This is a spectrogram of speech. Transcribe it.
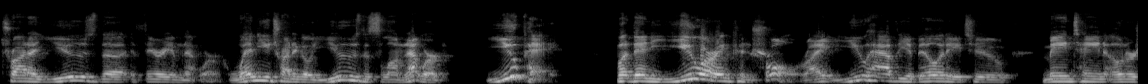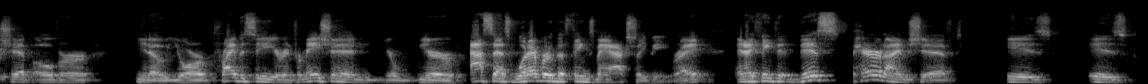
try to use the Ethereum network, when you try to go use the Solana network, you pay but then you are in control, right? You have the ability to maintain ownership over you know your privacy your information your your assets whatever the things may actually be right and i think that this paradigm shift is is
